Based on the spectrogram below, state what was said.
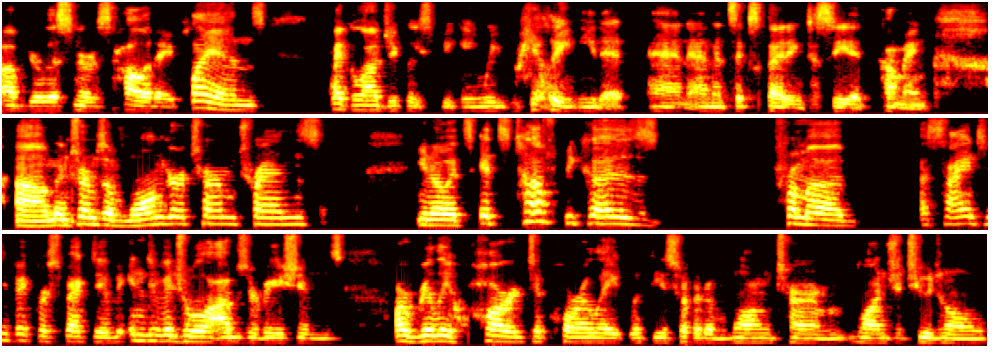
of your listeners holiday plans ecologically speaking we really need it and and it's exciting to see it coming um, in terms of longer term trends you know it's it's tough because from a, a scientific perspective individual observations are really hard to correlate with these sort of long-term longitudinal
